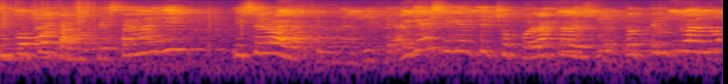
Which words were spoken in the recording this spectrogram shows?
hipopótamos que están allí y se va a la ciudad. Dice, al día siguiente Chocolata despertó temprano,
